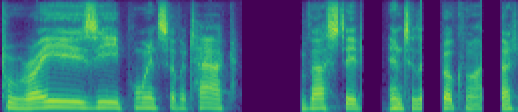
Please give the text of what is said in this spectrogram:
crazy points of attack invested into the Pokemon, but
